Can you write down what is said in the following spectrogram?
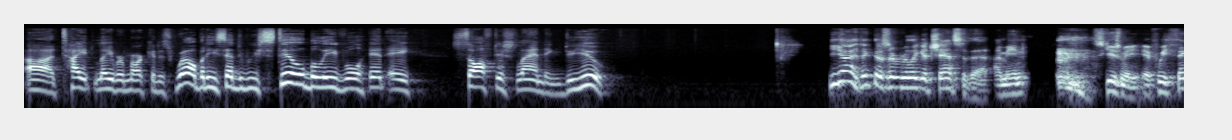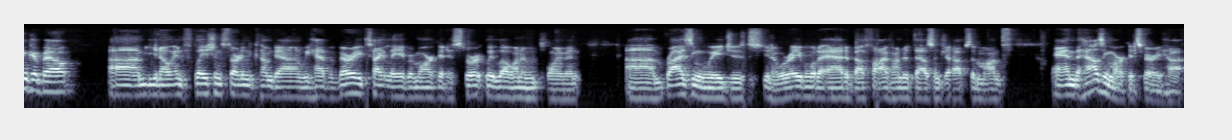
uh, tight labor market as well. But he said we still believe we'll hit a softish landing. Do you? Yeah, I think there's a really good chance of that. I mean, excuse me, if we think about um, you know, inflation starting to come down, we have a very tight labor market, historically low unemployment, um, rising wages. You know, we're able to add about 500,000 jobs a month, and the housing market's very hot.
